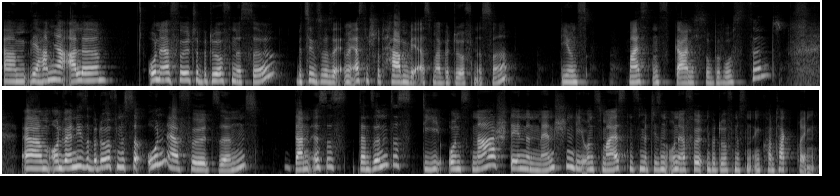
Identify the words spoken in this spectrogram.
Ähm, wir haben ja alle unerfüllte Bedürfnisse, beziehungsweise im ersten Schritt haben wir erstmal Bedürfnisse, die uns meistens gar nicht so bewusst sind. Ähm, und wenn diese Bedürfnisse unerfüllt sind, dann ist es, dann sind es die uns nahestehenden Menschen, die uns meistens mit diesen unerfüllten Bedürfnissen in Kontakt bringen.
